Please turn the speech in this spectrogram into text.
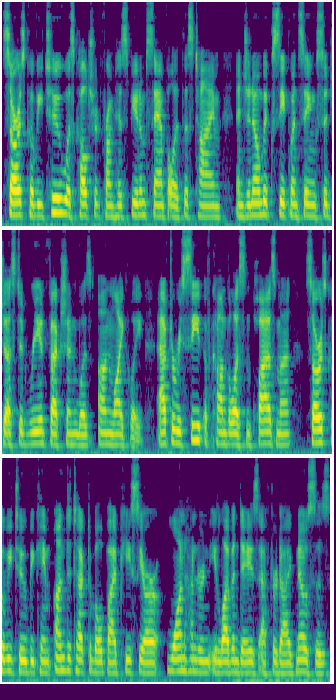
SARS CoV 2 was cultured from his sputum sample at this time, and genomic sequencing suggested reinfection was unlikely. After receipt of convalescent plasma, SARS CoV 2 became undetectable by PCR 111 days after diagnosis,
